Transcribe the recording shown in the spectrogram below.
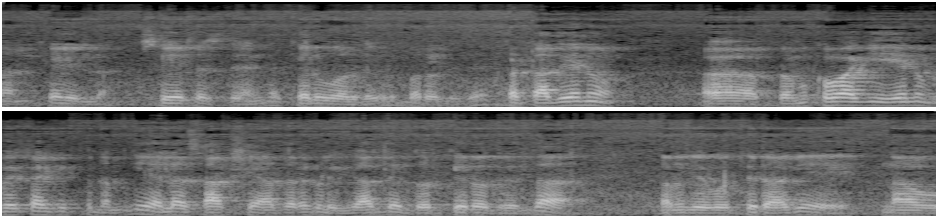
ನಾನು ಕೇಳಿಲ್ಲ. ಸಿ ಎಫ್ ಎಸ್ ಇಂದ ಕೆಲವು ವರದಿಗಳು ಬರೋದಿದೆ ಬಟ್ ಅದೇನು ಪ್ರಮುಖವಾಗಿ ಏನು ಬೇಕಾಗಿತ್ತು ನಮಗೆ? ಎಲ್ಲ ಸಾಕ್ಷಿ ಆಧಾರಗಳು ಈಗಾಗಲೇ ದೊರಕಿರೋದ್ರಿಂದ ನಮಗೆ ಗೊತ್ತಿರೋ ಹಾಗೆ ನಾವು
